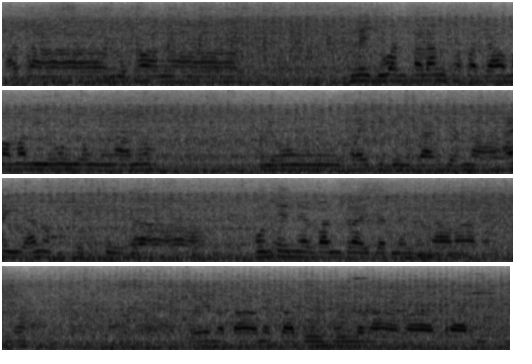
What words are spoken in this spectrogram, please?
At uh, mukhang uh, grade 1 pa lang sa pagmamaniho yung ano yung tricycle driver na ay ano uh, container van driver na yun uh, mga kaibigan at uh, nagkabulbul lang ang uh, traffic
